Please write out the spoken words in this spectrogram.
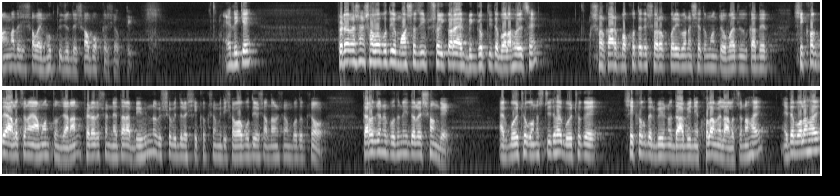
বাংলাদেশে সবাই মুক্তিযুদ্ধের সপক্ষের শক্তি। এদিকে ফেডারেশন সভাপতি মহাসচিব সই করা এক বিজ্ঞপ্তিতে বলা হয়েছে, সরকার পক্ষ থেকে সড়ক পরিবহন সেতুমন্ত্রী ওবায়দুল কাদের শিক্ষকদের আলোচনায় আমন্ত্রণ জানান। ফেডারেশন নেতারা বিভিন্ন বিশ্ববিদ্যালয়ের শিক্ষক সমিতি সভাপতি ও সাধারণ সম্পাদক সহ তেরো জনের প্রতিনিধি দলের সঙ্গে এক বৈঠক অনুষ্ঠিত হয়। বৈঠকে শিক্ষকদের বিভিন্ন দাবি নিয়ে খোলামেলা আলোচনা হয়। এতে বলা হয়,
